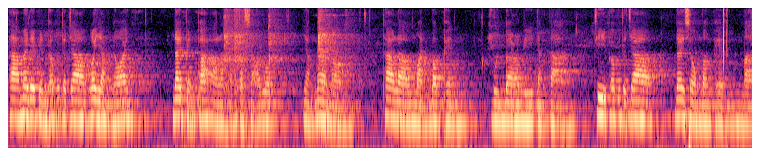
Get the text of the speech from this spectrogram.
ถ้าไม่ได้เป็นพระพุทธเจ้าก็อย่างน้อย ได้เป็นพระอาหารหันตสาวกอย่างแน่นอน ถ้าเราหมั่นบำเพ็ญบุญบารมีต่างๆ ที่พระพุทธเจ้าได้ทรงบำเพ็ญมา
